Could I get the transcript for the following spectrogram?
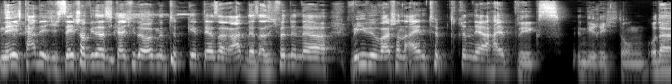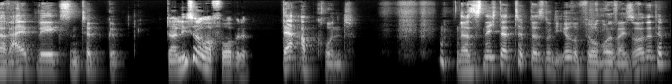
nee, ich kann nicht. Ich sehe schon wieder, dass ich gleich wieder irgendeinen Tipp gebe, der es erraten lässt. Also ich finde, in der Review war schon ein Tipp drin, der halbwegs in die Richtung oder halbwegs einen Tipp gibt. Da lies doch mal vor, bitte. Der Abgrund. Das ist nicht der Tipp, das ist nur die Irreführung, oder vielleicht so der Tipp.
